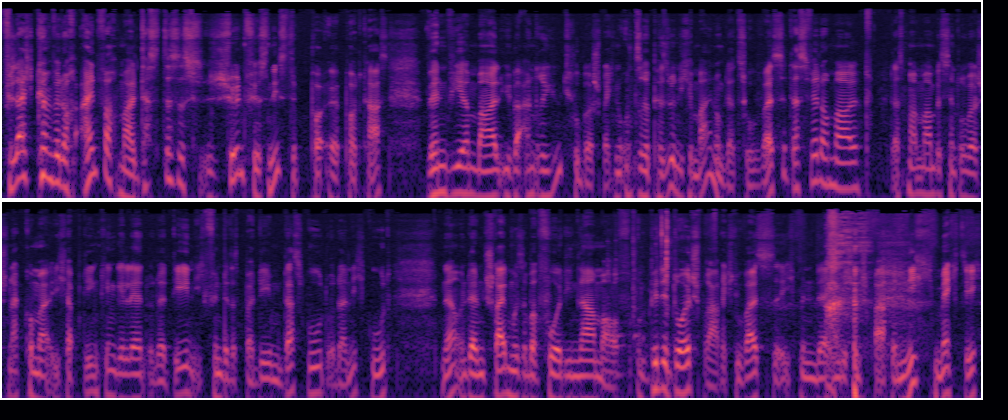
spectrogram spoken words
Vielleicht können wir doch einfach mal, das, das ist schön fürs nächste po äh, Podcast, wenn wir mal über andere YouTuber sprechen, unsere persönliche Meinung dazu. Weißt du, das wäre doch mal, dass man mal ein bisschen drüber schnackt. Guck mal, ich habe den kennengelernt oder den, ich finde das bei dem und das gut oder nicht gut. Ne? Und dann schreiben wir uns aber vorher die Namen auf. Und bitte deutschsprachig. Du weißt, ich bin der englischen Sprache nicht mächtig.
